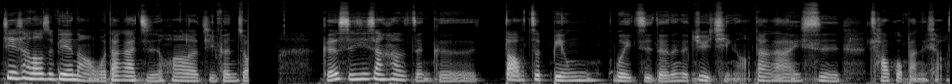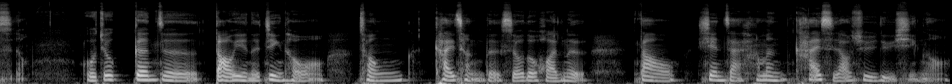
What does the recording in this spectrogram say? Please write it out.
介绍到这边呢，我大概只花了几分钟，可是实际上它的整个到这边为止的那个剧情哦，大概是超过半个小时哦。我就跟着导演的镜头哦，从开场的时候的欢乐，到现在他们开始要去旅行哦，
